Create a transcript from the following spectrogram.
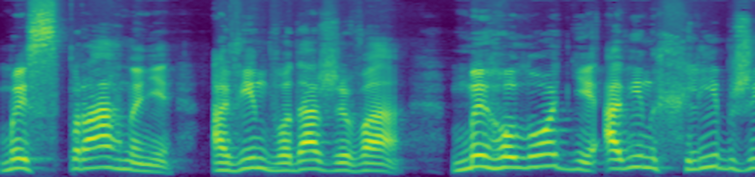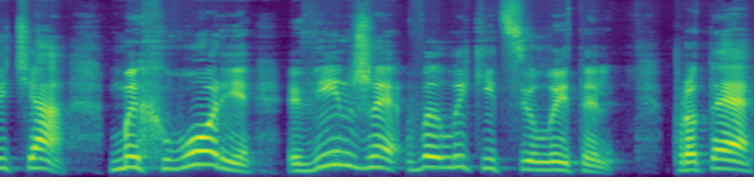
Ми спрагнені, а Він вода жива. Ми голодні, а Він хліб життя. Ми хворі, Він же великий цілитель. Проте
